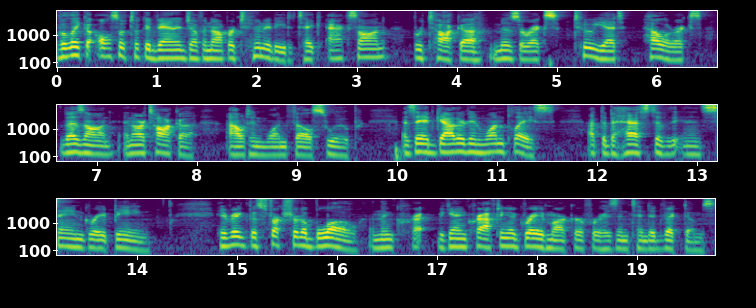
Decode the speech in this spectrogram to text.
Velika also took advantage of an opportunity to take Axonn, Brutaka, Miserix, Tuyet, Helryx, Vezon, and Artakha out in one fell swoop, as they had gathered in one place, at the behest of an insane great being. He rigged the structure to blow, and then cra- began crafting a grave marker for his intended victims.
